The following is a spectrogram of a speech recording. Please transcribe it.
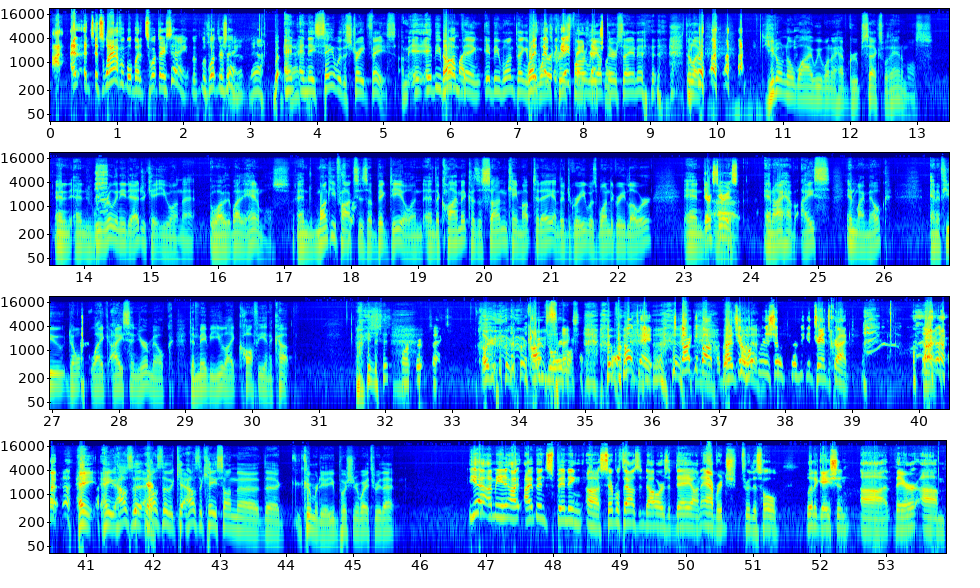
I, I, it's, it's laughable, but it's what they're saying. With what they're saying. Yeah. But, and, and they say it with a straight face. I mean, it, would be No, one my- thing. It'd be one thing if Well, it was Chris gay face, Farley up there saying it. They're like, you don't know why we want to have group sex with animals, and and we really need to educate you on that. Why, why the animals and monkeypox is a big deal, and and the climate because the sun came up today and the degree was one degree lower, and They're serious. uh, and I have ice in my milk. And if you don't like ice in your milk, then maybe you like coffee in a cup. Or group sex. Or- or- or group sex. okay, talk about it. This show, hopefully, the show doesn't get transcribed. hey, hey, how's the how's the how's the case on the the Coomer deal? You pushing your way through that? Yeah, I mean, I, I've been spending uh, several thousand dollars a day on average through this whole litigation uh, there. Um,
